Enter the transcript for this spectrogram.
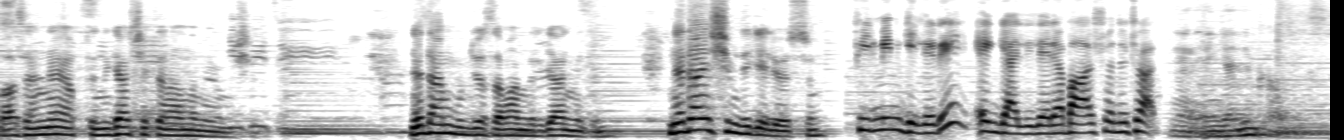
Bazen ne yaptığını gerçekten anlamıyormuş. Neden bunca zamandır gelmedin? Neden şimdi geliyorsun? Filmin geliri engellilere bağışlanacak. Yani engelli mi kaldınız?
